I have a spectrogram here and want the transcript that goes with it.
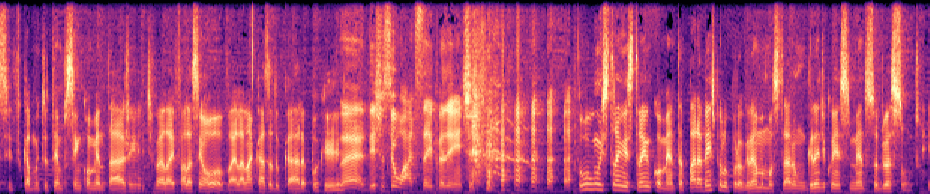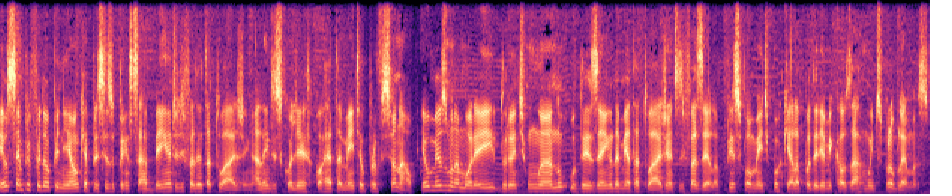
Se ficar muito tempo sem comentar, a gente vai lá e fala assim, ô, oh, vai lá na casa do cara, porque... É, deixa o seu WhatsApp aí pra gente. um Estranho Estranho comenta, parabéns pelo programa, mostraram um grande conhecimento sobre o assunto. Eu sempre fui da opinião que é preciso pensar bem antes de fazer tatuagem, além de escolher corretamente o profissional. Eu mesmo namorei durante um ano o desenho da minha tatuagem antes de fazê-la, principalmente porque ela poderia me causar muitos problemas.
